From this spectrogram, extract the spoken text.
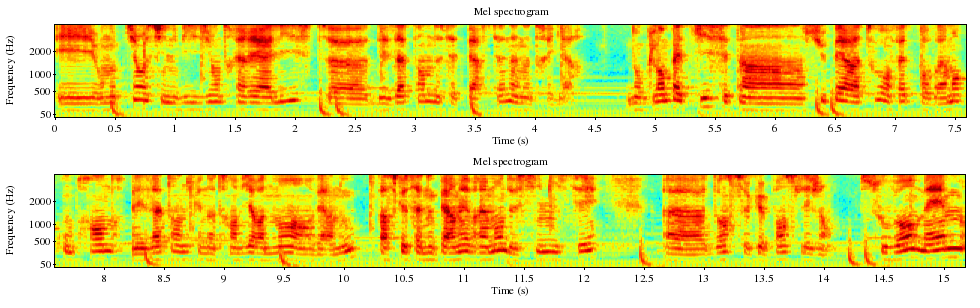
Et on obtient aussi une vision très réaliste euh, des attentes de cette personne à notre égard. Donc l'empathie, c'est un super atout en fait pour vraiment comprendre les attentes que notre environnement a envers nous, parce que ça nous permet vraiment de s'immiscer euh, dans ce que pensent les gens. Souvent même,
